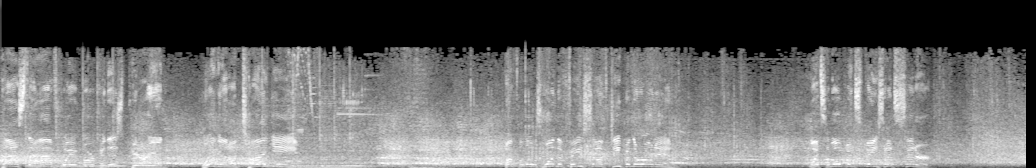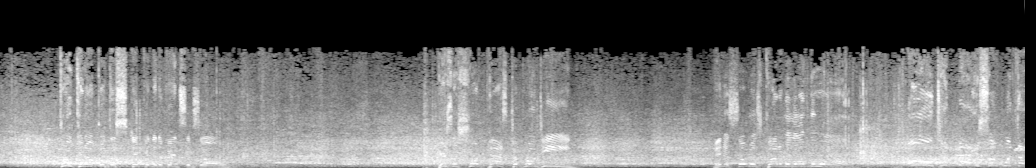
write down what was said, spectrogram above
Past the halfway mark of this period, we got a tie game. The face-off deep in their own end. With some open space at center. Broken up with the stick in the defensive zone. Here's a short pass to Brodin. Minnesota's got it along the wall. Oh, denies him with the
